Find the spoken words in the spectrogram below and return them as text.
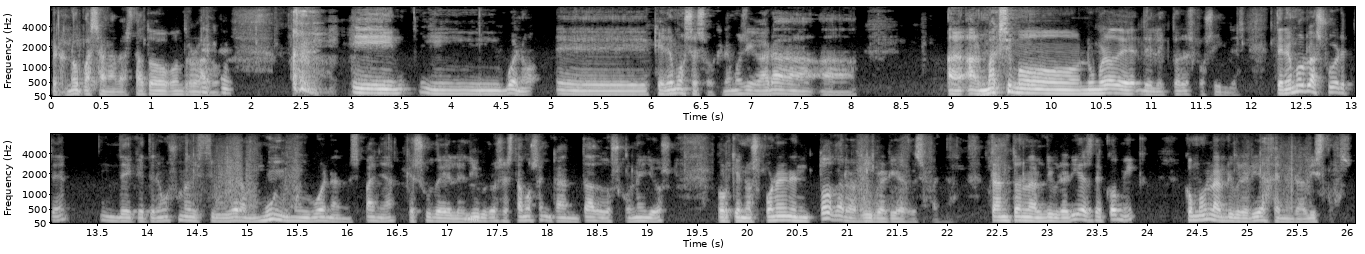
pero no pasa nada, está todo controlado. Y, bueno, eh, queremos eso, queremos llegar a al máximo número de, lectores posibles. Tenemos la suerte de que tenemos una distribuidora muy, muy buena en España, que es UDL Libros. Estamos encantados con ellos porque nos ponen en todas las librerías de España, tanto en las librerías de cómic como en las librerías generalistas.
